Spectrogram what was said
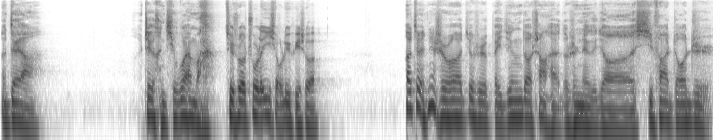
啊？对啊，这个很奇怪吗？据说坐了一宿绿皮车。啊，对，那时候就是北京到上海都是那个叫西发招致，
